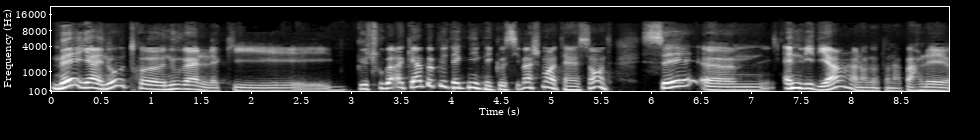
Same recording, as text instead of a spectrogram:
Mais il y a une autre euh, nouvelle qui que je trouve qui est un peu plus technique mais qui est aussi vachement intéressante. C'est Nvidia, alors dont on a parlé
